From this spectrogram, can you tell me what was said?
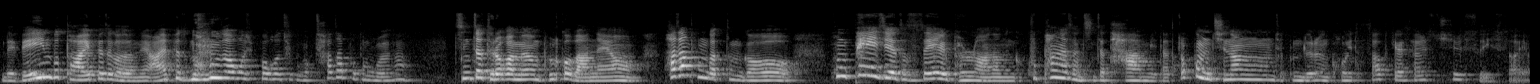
네 메인부터 아이패드가 나네요. 아이패드 너무 사고 싶어가지고 막 찾아보던 거여서 진짜 들어가면 볼 거 많아요. 화장품 같은 거 홈페이지에서 세일 별로 안 하는 거 쿠팡에서는 진짜 다 합니다. 조금 지난 제품들은 거의 다 싸게 사실 수 있어요.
